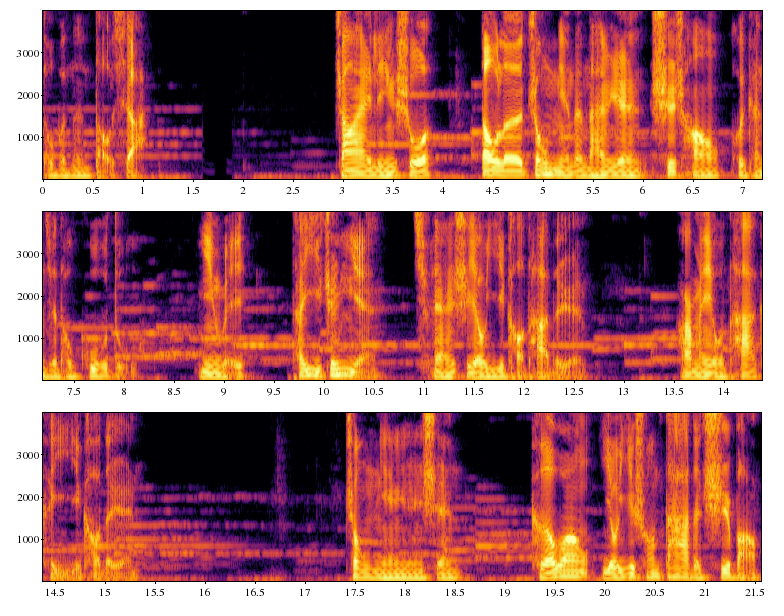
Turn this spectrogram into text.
都不能倒下。张爱玲说。到了中年的男人，时常会感觉到孤独，因为他一睁眼，全是要依靠他的人，而没有他可以依靠的人。中年人生，渴望有一双大的翅膀，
